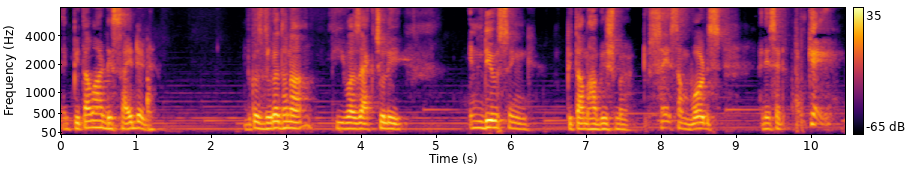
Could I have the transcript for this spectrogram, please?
And Pitama decided, because Duryodhana, he was actually inducing Pitama Bhishma to say some words. And he said, okay,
